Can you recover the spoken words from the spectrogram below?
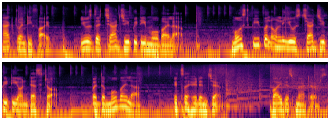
Hack 25 use the ChatGPT mobile app. Most people only use ChatGPT on desktop, but the mobile app, it's a hidden gem. Why this matters?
